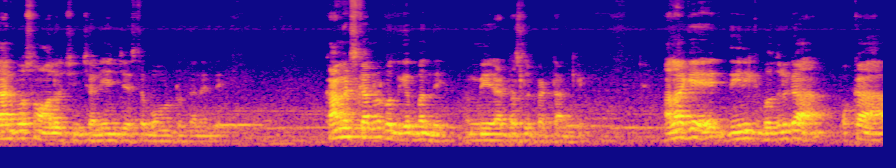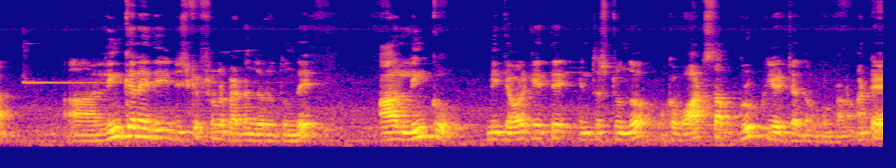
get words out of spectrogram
దానికోసం ఆలోచించాను ఏం చేస్తే బాగుంటుంది అనేది. కామెంట్స్ కన్నా కొద్దిగా ఇబ్బంది మీరు అడ్రస్లు పెట్టడానికి. అలాగే దీనికి బదులుగా ఒక లింక్ అనేది డిస్క్రిప్షన్లో పెట్టడం జరుగుతుంది. ఆ లింకు మీకు ఎవరికైతే ఇంట్రెస్ట్ ఉందో ఒక వాట్సాప్ గ్రూప్ క్రియేట్ చేద్దాం అనుకుంటున్నాను. అంటే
